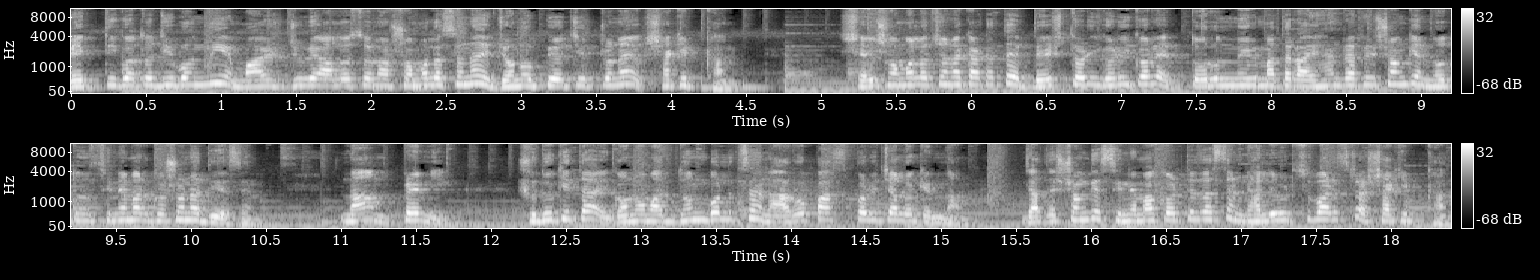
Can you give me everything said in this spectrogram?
ব্যক্তিগত জীবন নিয়ে মাস জুড়ে আলোচনা সমালোচনায় জনপ্রিয় চিত্রনায়ক শাকিব খান। সেই সমালোচনা কাটাতে বেশ তড়িঘড়ি করে তরুণ নির্মাতা রায়হান রাফির সঙ্গে নতুন সিনেমার ঘোষণা দিয়েছেন। নাম প্রেমিক। শুধু কি তাই? গণমাধ্যম বলেছেন আরও পাঁচ পরিচালকের নাম, যাদের সঙ্গে সিনেমা করতে যাচ্ছেন ঢালিউড সুপারস্টার শাকিব খান।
